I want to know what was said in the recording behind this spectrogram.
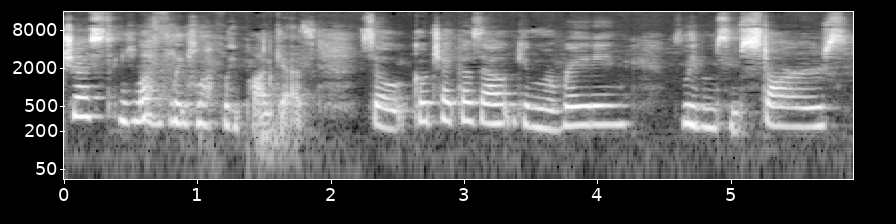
Just lovely, lovely podcast. So go check those out, give them a rating, leave them some stars,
